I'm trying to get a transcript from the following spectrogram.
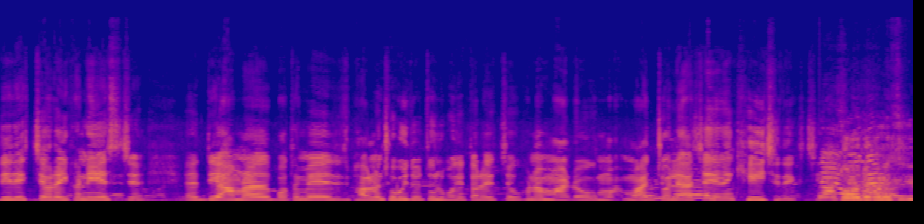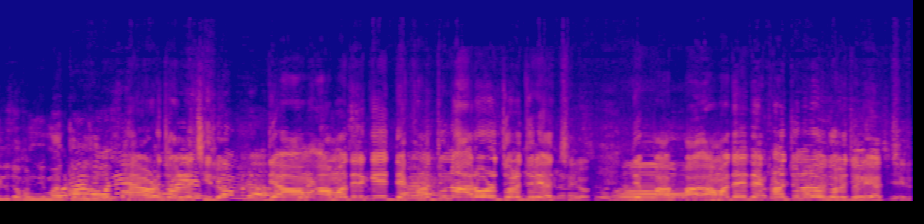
দিয়ে দেখছি ওরা এখানে এসছে। দিয়ে আমরা প্রথমে ভাবলাম ছবি তো তুলবো। তারা হচ্ছে ওখানে মাঠ মা- মাঠ জলে আছে এখানে খেয়েছি দেখছি। মাছ হ্যাঁ ওরা জলে ছিল। দিয়ে আমাদেরকে দেখানোর জন্য আরও ওরা জলে চলে যাচ্ছিল। আমাদের দেখানোর জন্য জলে চলে যাচ্ছিল।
